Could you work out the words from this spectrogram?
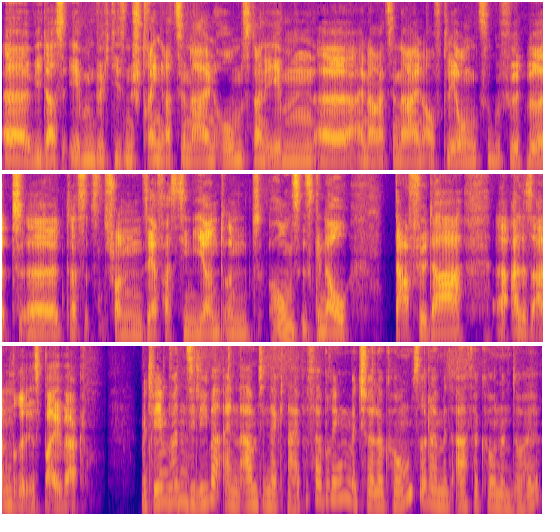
äh, wie das eben durch diesen streng rationalen Holmes dann eben äh, einer rationalen Aufklärung zugeführt wird. Das ist schon sehr faszinierend und Holmes ist genau dafür da. Alles andere ist Beiwerk. Mit wem würden Sie lieber einen Abend in der Kneipe verbringen? Mit Sherlock Holmes oder mit Arthur Conan Doyle?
